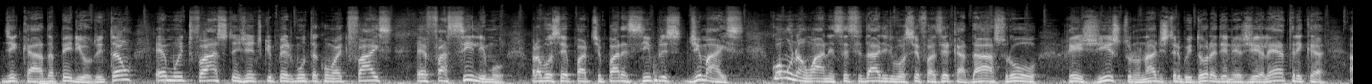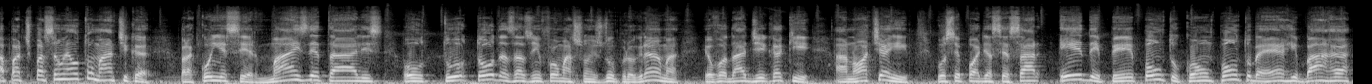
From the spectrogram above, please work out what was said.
de cada período. Então, é muito fácil, tem gente que pergunta como é que faz, é facílimo. Para você participar é simples demais. Como não há necessidade de você fazer cadastro ou registro na distribuidora de energia elétrica, a participação é automática. Para conhecer mais detalhes ou todas as informações do programa, eu vou dar a dica aqui. Anote aí. Você pode acessar edp.com.br barra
